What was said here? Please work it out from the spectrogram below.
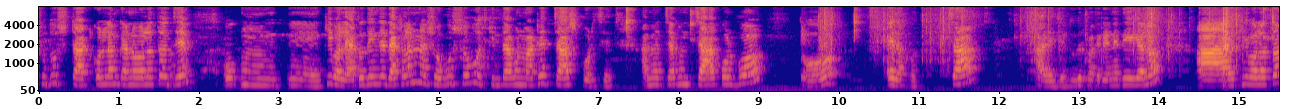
শুধু স্টার্ট করলাম কেন বলো তো যে ও এ, কি বলে এতদিন যে দেখালাম না সবুজ সবুজ কিন্তু এখন মাঠে চাষ পড়ছে। আমি হচ্ছে এখন চা করব। তো এই দেখো চা আর এই যে দুধের প্যাকেট এনে দিয়ে গেল। আর কি বলতো?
